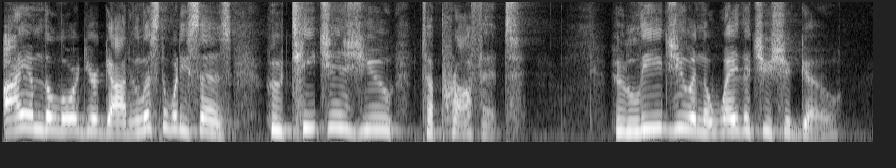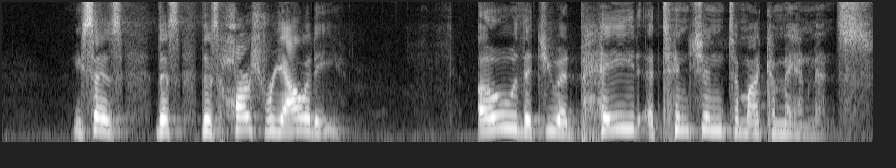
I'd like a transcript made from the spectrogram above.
I am the Lord your God. And listen to what he says who teaches you to profit, who leads you in the way that you should go. He says, this, this harsh reality Oh, that you had paid attention to my commandments.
